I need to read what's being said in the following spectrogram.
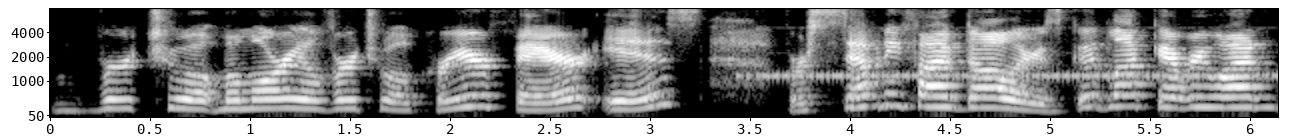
virtual Memorial Virtual Career Fair is for $75. Good luck, everyone.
